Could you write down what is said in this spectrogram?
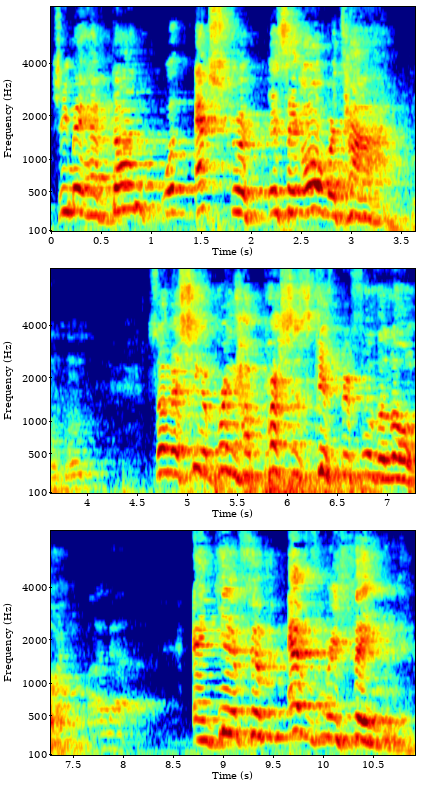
She may have done what extra, they say overtime so that she would bring her precious gift before the Lord and give him everything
